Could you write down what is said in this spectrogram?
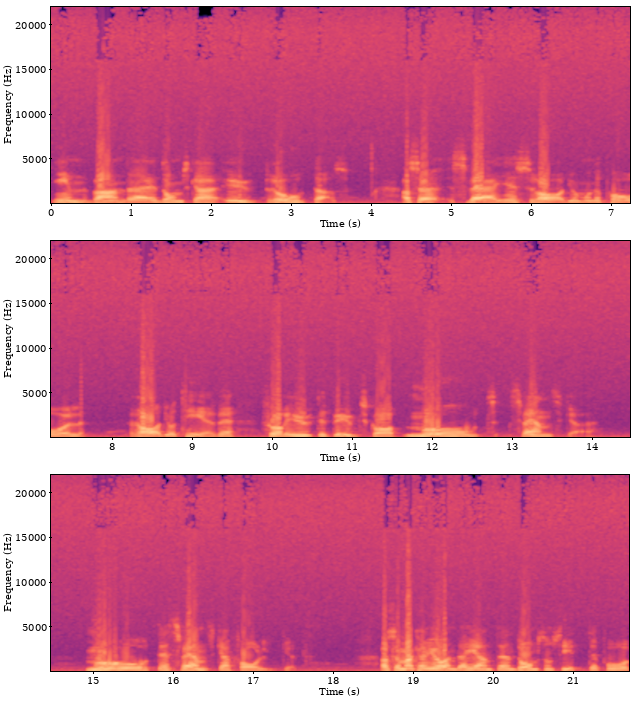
invandrare de ska utrotas. Alltså Sveriges Radio Monopol, radio och TV för ut ett budskap mot svenskar. Mot det svenska folket. Alltså man kan ju undra egentligen de som sitter på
